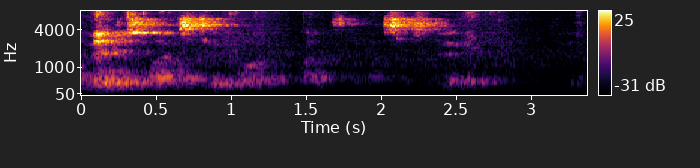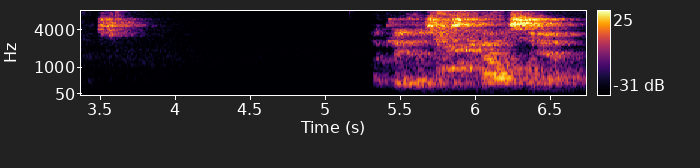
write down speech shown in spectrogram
I made this last too long. Anything else is new. Okay, this is calcium.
